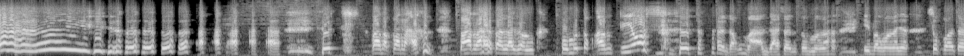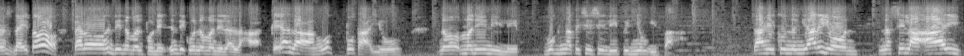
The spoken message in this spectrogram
para para para talagang pumutok ang fuse. Naku, maagasan tong mga ibang mga supporters na ito. Pero hindi naman po hindi ko naman nila lahat. Kaya lang, wag po tayo na maninilip. Wag natin sisilipin yung iba. Dahil kung nangyari yon na sila ay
